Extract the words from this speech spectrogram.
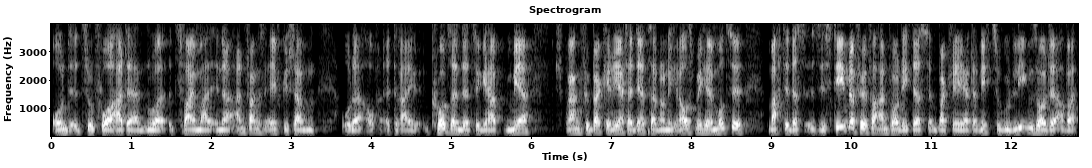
und zuvor hat er nur zweimal in der Anfangself gestanden oder auch drei Kurzeinsätze gehabt. Mehr sprang für Baccariata derzeit noch nicht raus. Michael Mutze machte das System dafür verantwortlich, dass Baccariata nicht so gut liegen sollte, aber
